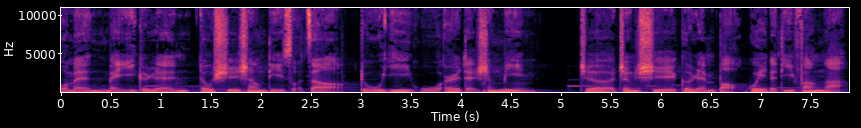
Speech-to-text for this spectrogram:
我们每一个人都是上帝所造，独一无二的生命。这正是个人宝贵的地方啊！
